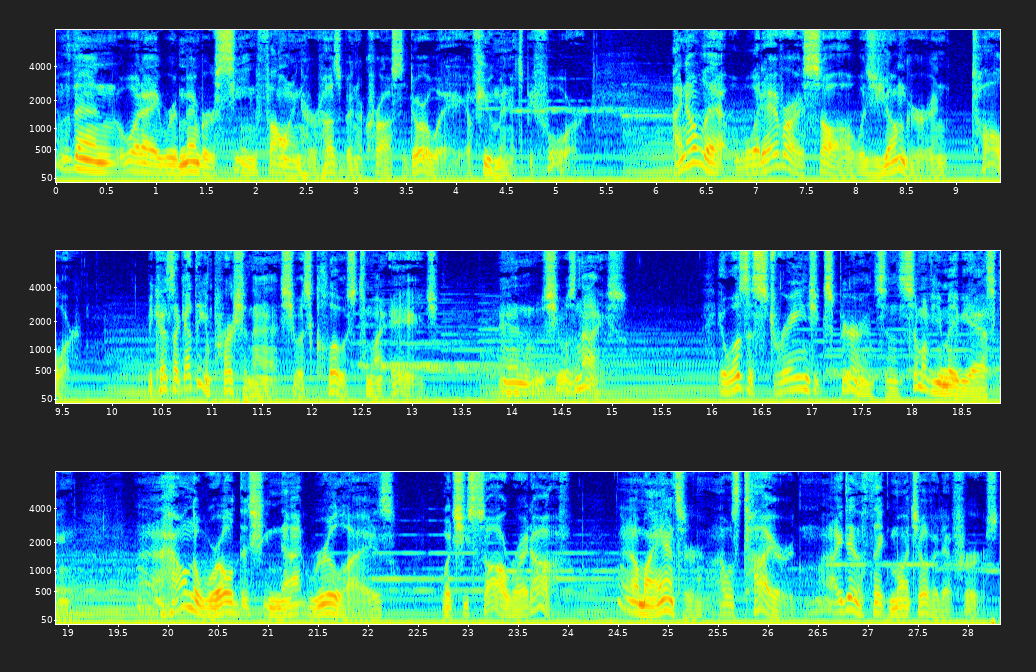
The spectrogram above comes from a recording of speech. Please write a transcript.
than what I remember seeing following her husband across the doorway a few minutes before. I know that whatever I saw was younger and taller because I got the impression that she was close to my age and she was nice. It was a strange experience, and some of you may be asking, uh, how in the world did she not realize what she saw right off? Well, my answer I was tired. I didn't think much of it at first.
